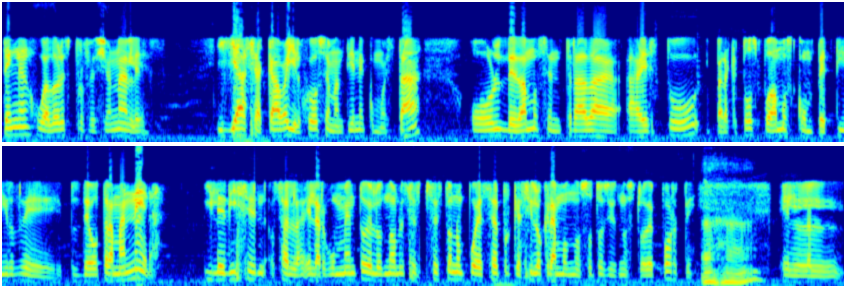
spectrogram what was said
tengan jugadores profesionales y ya se acaba y el juego se mantiene como está, o le damos entrada a esto para que todos podamos competir de, pues, de otra manera. Y le dicen, o sea, la- el argumento de los nobles es, pues esto no puede ser porque así lo creamos nosotros y es nuestro deporte Ajá. el,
